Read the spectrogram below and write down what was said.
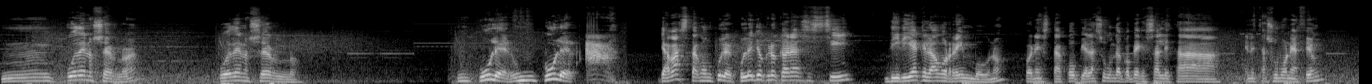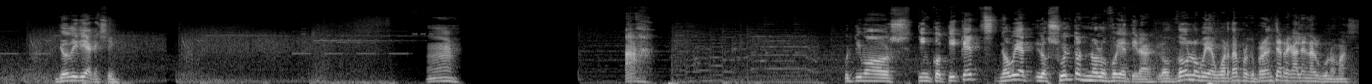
Mm, puede no serlo, ¿eh? Puede no serlo. Un cooler, un cooler. ¡Ah! Ya basta con cooler. Cooler yo creo que ahora sí diría que lo hago Rainbow, ¿no? Con esta copia, la segunda copia que sale está en esta sumoneación. Yo diría que sí. Últimos cinco tickets. No voy a, los sueltos no los voy a tirar. Los dos los voy a guardar porque probablemente regalen alguno más.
